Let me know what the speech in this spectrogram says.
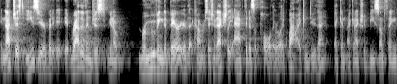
not just easier, but it, it rather than just you know removing the barrier of that conversation, it actually acted as a pull. They were like, "Wow, I can do that. I can I can actually be something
